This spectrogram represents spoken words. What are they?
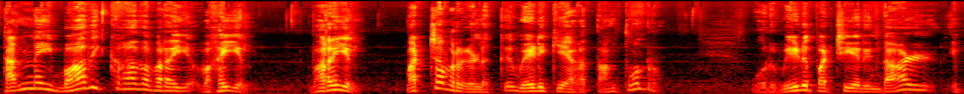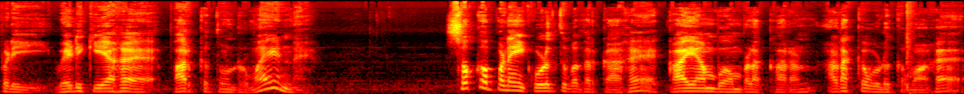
தன்னை பாதிக்காத வரை வகையில் வரையில் மற்றவர்களுக்கு வேடிக்கையாகத்தான் தோன்றும். ஒரு வீடு பற்றி எறிந்தால் இப்படி வேடிக்கையாக பார்க்க தோன்றுமா என்ன? சொக்கப்பனை கொளுத்துவதற்காக காயாம்பு அம்பலக்காரன் அடக்க ஒடுக்கமாக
